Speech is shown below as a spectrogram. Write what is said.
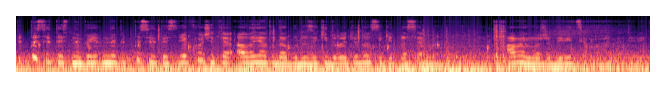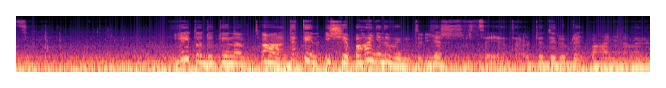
підписуйтесь, не, підписуйтесь, як хочете, але я туди буду закидувати відосики для себе. А ви може дивіться, може не дивіться. Літо, дитина. А, дитина. І ще погані новини. Я ж це я, так, люди люблять погані новини.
